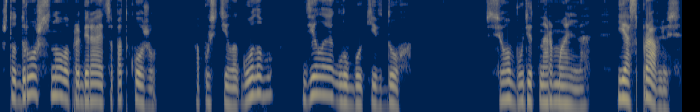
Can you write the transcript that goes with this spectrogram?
что дрожь снова пробирается под кожу. Опустила голову, делая глубокий вдох. «Все будет нормально. Я справлюсь.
